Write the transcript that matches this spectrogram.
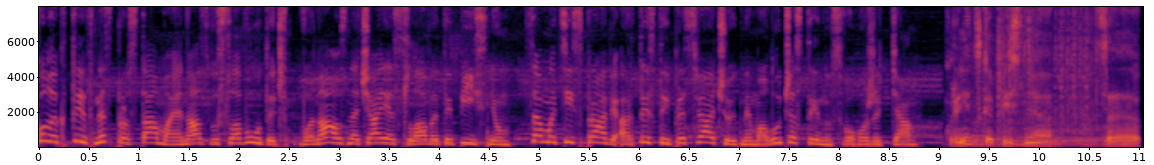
Колектив неспроста має назву Славутич. Вона означає славити пісню. Саме цій справі артисти й присвячують немалу частину свого життя. Українська пісня це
